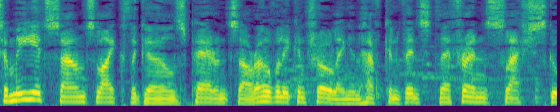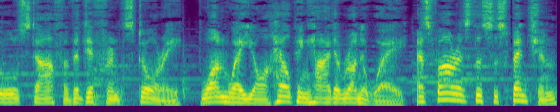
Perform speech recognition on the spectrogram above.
To me it sounds like the girl's parents are overly controlling and have convinced their friends slash school staff of a different story, one where you're helping hide a runaway. As far as the suspension,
